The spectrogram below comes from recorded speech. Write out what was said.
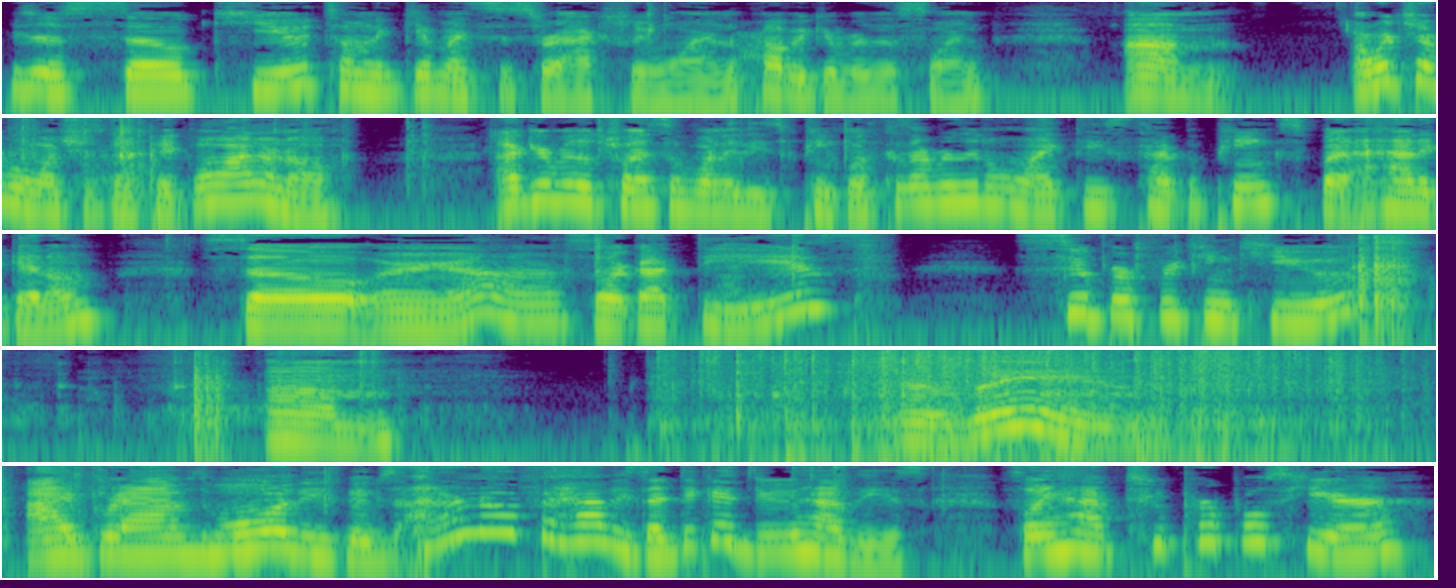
These are so cute. I'm going to give my sister actually one. I'll probably give her this one. Um, or whichever one she's going to pick. Well, I don't know. I'll give her the choice of one of these pink ones because I really don't like these type of pinks, but I had to get them. So, yeah. So I got these. Super freaking cute. Um, and then I grabbed more of these babies. I don't know I have these. I think I do have these. So I have two purples here.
